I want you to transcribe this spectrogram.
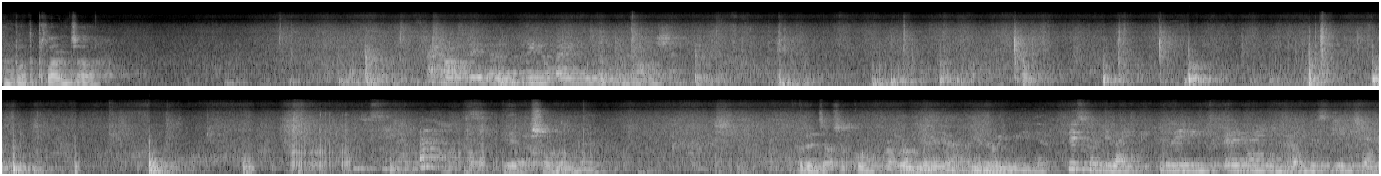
I wonder what the plans are. I they will renovate the demolition. Did you see the bells? Yeah, I saw them, yeah. I didn't actually come from. Oh, yeah, yeah, I know what you mean, yeah. This could be like a living, a dining room, this kitchen,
